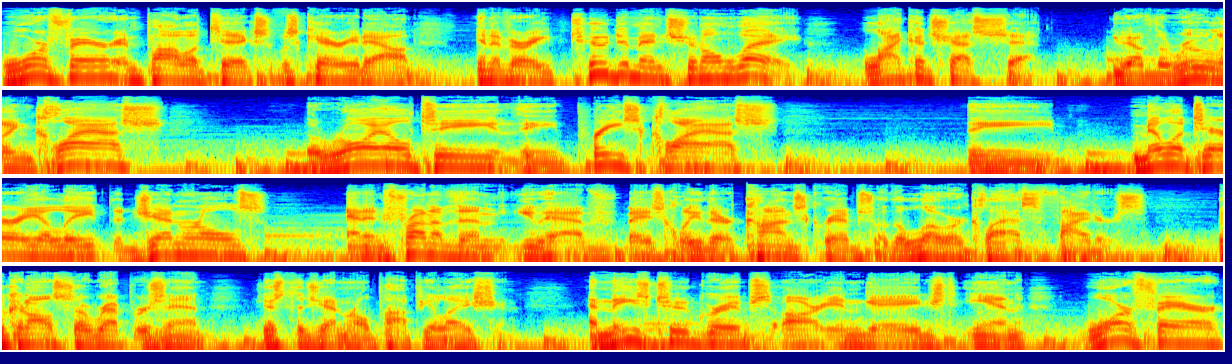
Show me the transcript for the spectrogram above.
warfare and politics was carried out in a very two-dimensional way, like a chess set. You have the ruling class, the royalty, the priest class, the military elite, the generals, and in front of them you have basically their conscripts or the lower class fighters who can also represent just the general population. And these two groups are engaged in warfare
